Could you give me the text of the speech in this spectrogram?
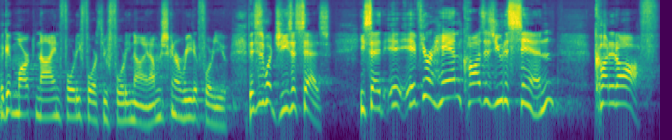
Look at Mark 9, 44 through 49. I'm just going to read it for you. This is what Jesus says. He said, If your hand causes you to sin, cut it off.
